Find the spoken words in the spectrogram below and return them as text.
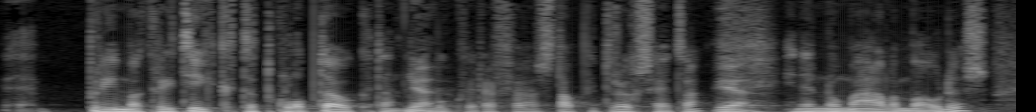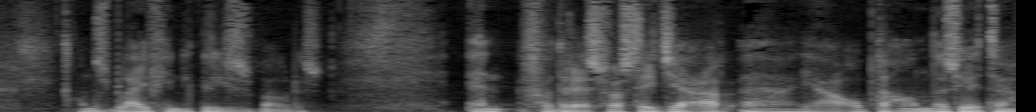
eh, prima kritiek, dat klopt ook. Dan Ja. moet ik weer even een stapje terugzetten Ja. in de normale modus. Anders blijf je in de crisismodus. En voor de rest was dit jaar eh, ja, op de handen zitten.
